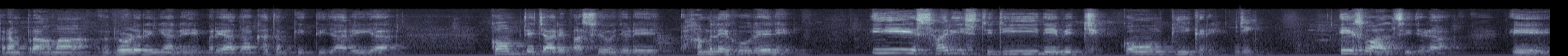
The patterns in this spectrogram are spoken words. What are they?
ਪਰੰਪਰਾਵਾਂ ਰੁੜ ਰਹੀਆਂ ਨੇ ਮਰਿਆਦਾ ਖਤਮ ਕੀਤੀ ਜਾ ਰਹੀ ਆ। ਕੌਮ ਤੇ ਚਾਰੇ ਪਾਸਿਓਂ ਜਿਹੜੇ ਹਮਲੇ ਹੋ ਰਹੇ ਨੇ ਇਹ ਸਾਰੀ ਸਥਿਤੀ ਦੇ ਵਿੱਚ ਕੌਮ ਕੀ ਕਰੇ? ਜੀ। ਇਹ ਸਵਾਲ ਸੀ ਜਿਹੜਾ ਇਹ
